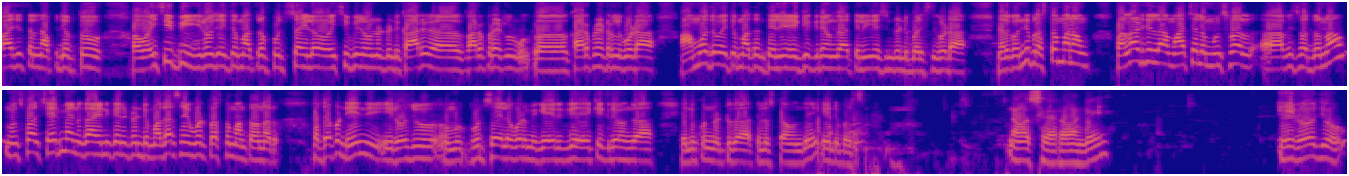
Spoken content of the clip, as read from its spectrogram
బాధ్యతలను అప్పచెప్తూ వైసీపీ ఈ రోజు అయితే మాత్రం పూర్తి స్థాయిలో వైసీపీలో ఉన్నటువంటి కార్పొరేటర్లు కార్పొరేటర్లు కూడా ఆమోదం అయితే మాత్రం తెలియ ఏకగ్రీవంగా తెలియజేసినటువంటి పరిస్థితి కూడా నెలకొంది. ప్రస్తుతం మనం పల్నాడు జిల్లా మాచర్ల మున్సిపల్ ఆఫీస్ వద్ద ఉన్నాం. మున్సిపల్ చైర్మన్గా ఎన్నికైనటువంటి మదర్ సాయి కూడా ప్రస్తుతం అంతా ఉన్నారు. చెప్పండి ఏంది ఈ రోజు పూర్తి స్థాయిలో కూడా మీకు ఏకగ్రీవంగా ఎన్నుకున్నట్టుగా తెలుస్తా ఉంది? ఏంటి పరిస్థితి? నమస్కారం అండి. ఈరోజు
